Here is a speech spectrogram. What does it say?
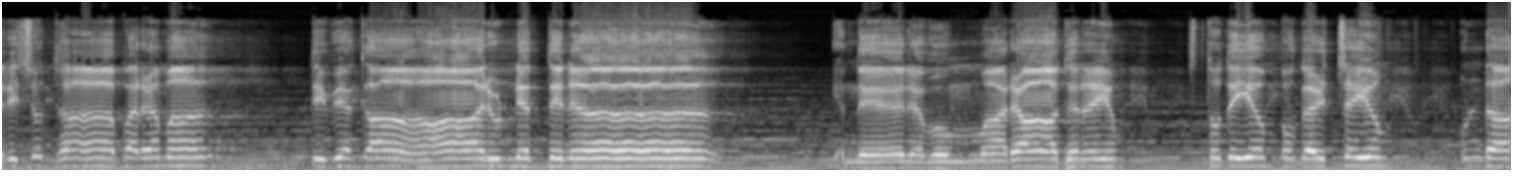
പരിശുദ്ധ പരമ ദിവ്യകാരുണ്യത്തിന് എന്നേരവും ആരാധനയും സ്തുതിയും പുകഴ്ചയും ഉണ്ടായിരിക്കട്ടെ.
